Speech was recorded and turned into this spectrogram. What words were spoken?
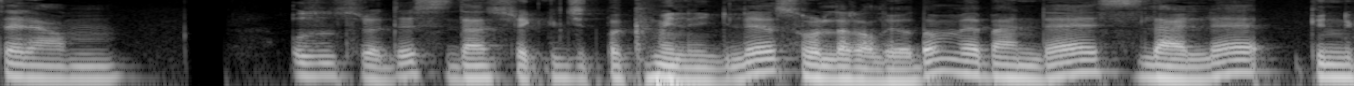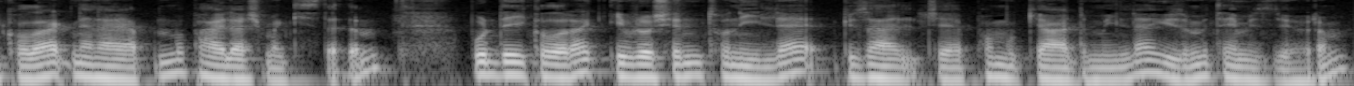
Selam. Uzun süredir sizden sürekli cilt bakımı ile ilgili sorular alıyordum ve ben de sizlerle günlük olarak neler yaptığımı paylaşmak istedim. Burada ilk olarak Yves Rocher'in toni ile güzelce pamuk yardımıyla yüzümü temizliyorum.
